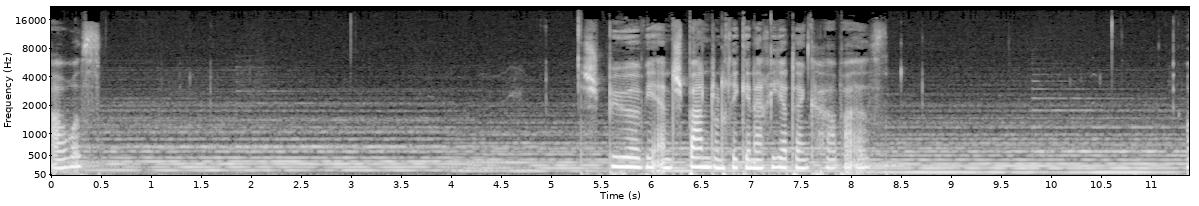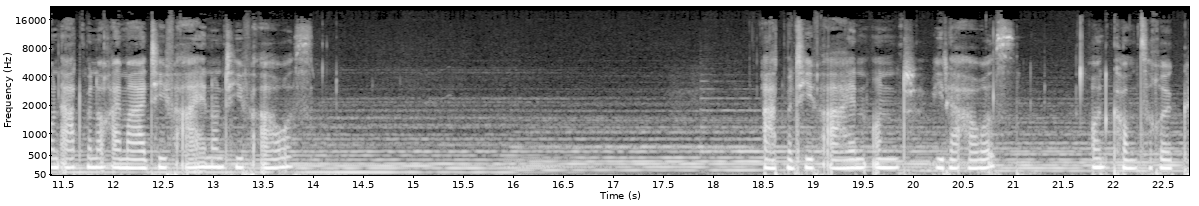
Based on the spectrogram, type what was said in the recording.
aus. Spür, wie entspannt und regeneriert dein Körper ist. Und atme noch einmal tief ein und tief aus. Atme tief ein und wieder aus und komm zurück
